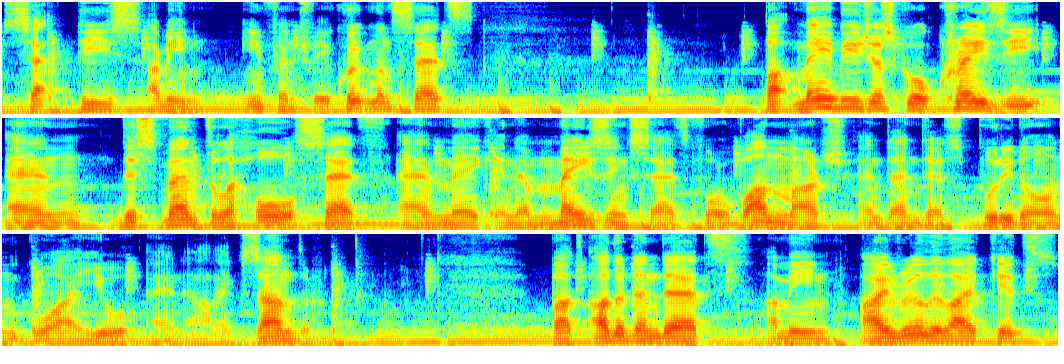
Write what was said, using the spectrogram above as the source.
set piece, I mean infantry equipment sets. But maybe you just go crazy and dismantle a whole set and make an amazing set for one march and then just put it on Guan Yu and Alexander. But other than that, I mean, I really like it.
